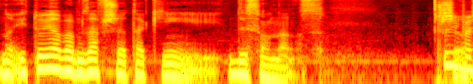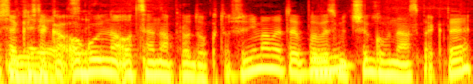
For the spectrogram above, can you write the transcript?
No i tu ja mam zawsze taki dysonans. Czyli właśnie jakaś taka ogólna ocena produktu. Czyli mamy te powiedzmy Mhm. trzy główne aspekty.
